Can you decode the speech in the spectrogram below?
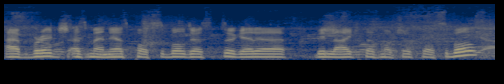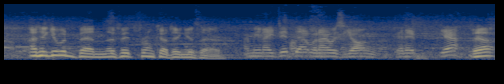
average, as many as possible, just to get a be liked as much as possible. I think he would benefit from cutting his hair. I mean, I did that when I was young, and it, yeah. Yeah.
